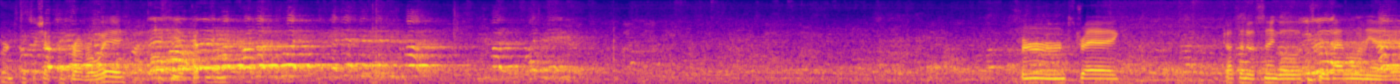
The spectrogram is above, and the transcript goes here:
Burns takes a shot from forever away. Castillo catches him. drag, drops into a single, Still battling on the edge.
